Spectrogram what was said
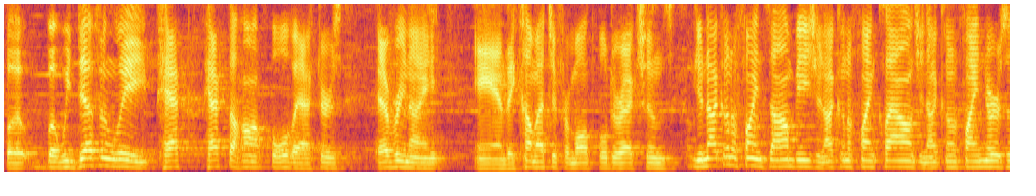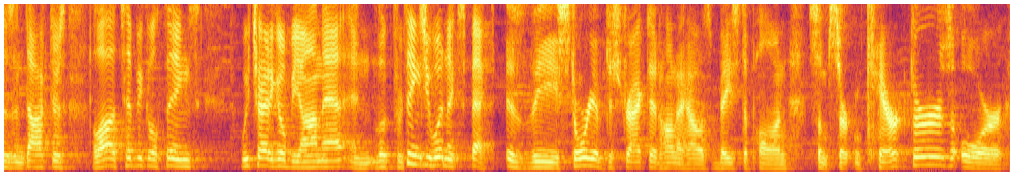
But but we definitely pack pack the haunt full of actors every night. And they come at you from multiple directions. You're not going to find zombies. You're not going to find clowns. You're not going to find nurses and doctors. A lot of typical things we try to go beyond that and look for things you wouldn't expect. Is the story of Distracted Haunted House based upon some certain characters, or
